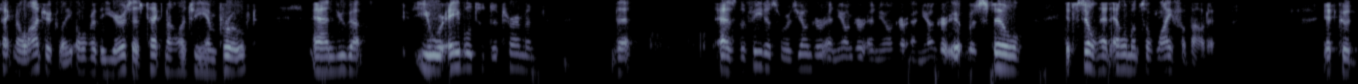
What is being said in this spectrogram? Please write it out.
technologically over the years as technology improved, and you got you were able to determine that as the fetus was younger and younger and younger and younger, it was still it still had elements of life about it. It could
